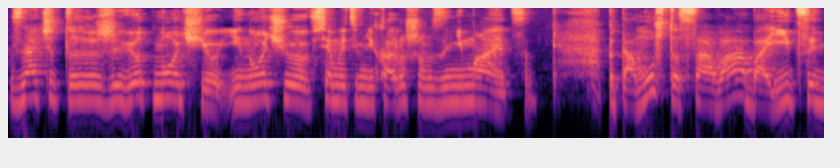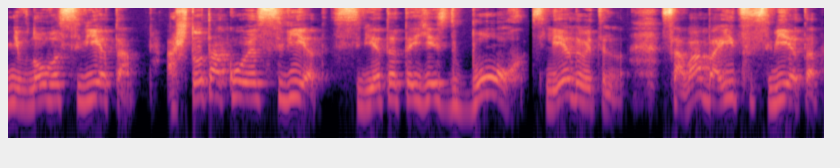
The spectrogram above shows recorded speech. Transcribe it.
значит, живет ночью и ночью всем этим нехорошим занимается? Потому что сова боится дневного света. А что такое свет? Свет – это есть Бог. Следовательно, сова боится света.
